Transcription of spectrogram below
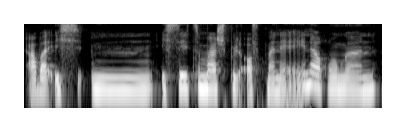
Aber ich, mm, ich sehe zum Beispiel oft meine Erinnerungen,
